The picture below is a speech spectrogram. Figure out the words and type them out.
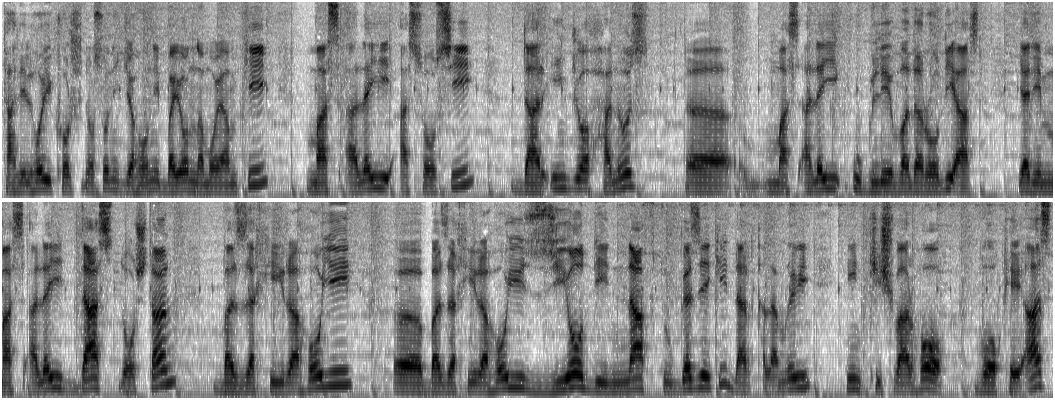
تحلیل های کارشناسان جهانی بیان نمایم که مسئله اساسی در اینجا هنوز مسئله اوگلی و درادی است. یعنی مسئله دست داشتن به ذخیره های به ذخیره های زیادی نفت و گزی که در قلمرو این کشورها واقع است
